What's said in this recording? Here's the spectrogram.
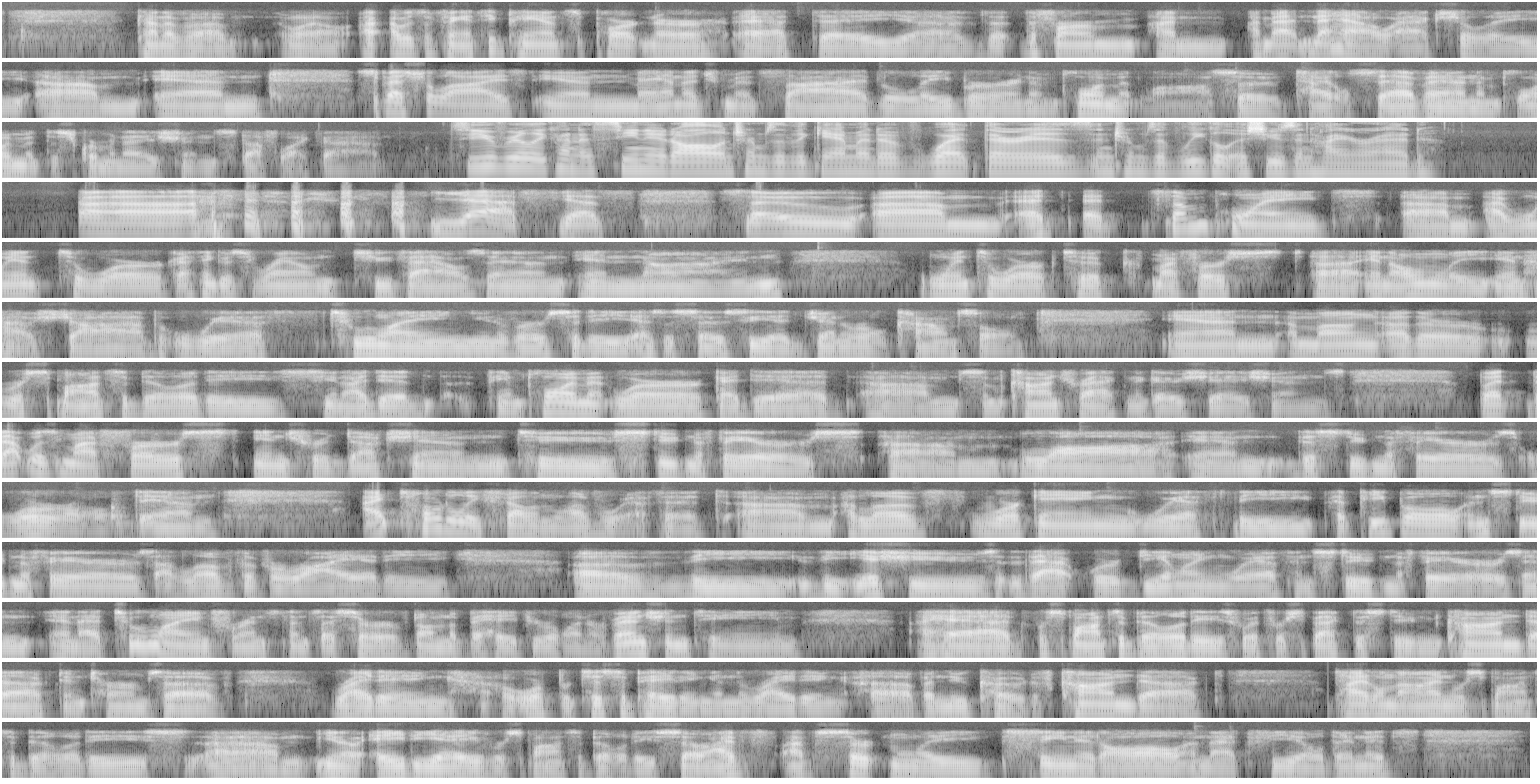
kind of a well, I, was a fancy pants partner at a uh, the, the firm I'm I'm at now actually, um, and specialized in management side labor and employment law, so Title VII, employment discrimination, stuff like that. So you've really kind of seen it all in terms of the gamut of what there is in terms of legal issues in higher ed. Uh, yes, yes. So um, at at some point, um, I went to work. I think it was around 2009. Went to work, took my first uh, and only in-house job with Tulane University as associate general counsel. And among other responsibilities, you know, I did the employment work. I did um, some contract negotiations but that was my first introduction to student affairs um, law and the student affairs world. And I totally fell in love with it. Um, I love working with the, the people in student affairs. I love the variety of the the issues that we're dealing with in student affairs. And, and at Tulane, for instance, I served on the behavioral intervention team. I had responsibilities with respect to student conduct in terms of writing or participating in the writing of a new code of conduct, Title IX responsibilities, um, you know, ADA responsibilities. So I've I've certainly seen it all in that field, and it's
